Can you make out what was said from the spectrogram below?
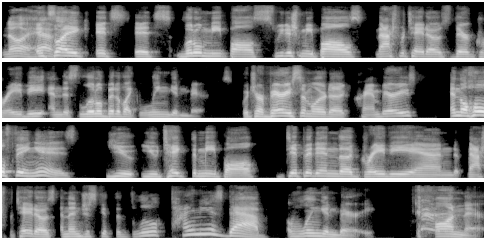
no, I haven't. It's like it's it's little meatballs, Swedish meatballs, mashed potatoes, their gravy, and this little bit of like lingonberries, which are very similar to cranberries. And the whole thing is you you take the meatball, dip it in the gravy and mashed potatoes, and then just get the little tiniest dab of lingonberry on there.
